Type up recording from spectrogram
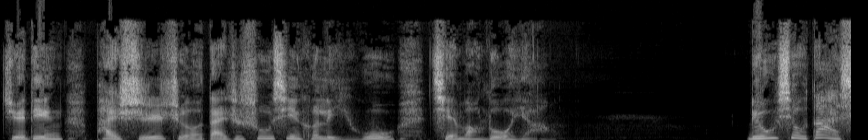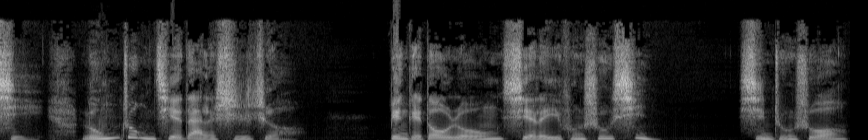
决定派使者带着书信和礼物前往洛阳。刘秀大喜，隆重接待了使者，并给窦融写了一封书信。信中说：“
